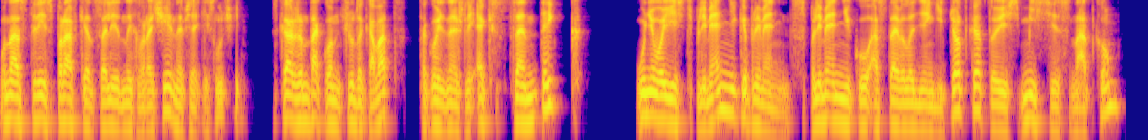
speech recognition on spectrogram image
У нас три справки от солидных врачей на всякий случай. Скажем так, он чудаковат, такой, знаешь ли, эксцентрик. У него есть племянник и племянница. Племяннику оставила деньги тетка, то есть миссис Натком,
